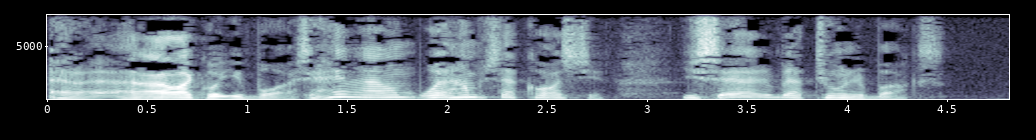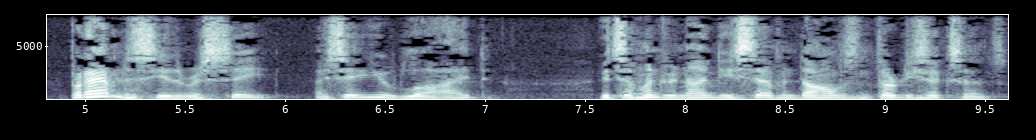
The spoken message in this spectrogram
and I, like what you bought. I say, hey, how, how much that cost you? You say, about 200 bucks. But I happen to see the receipt. I say, you lied. It's $197.36.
